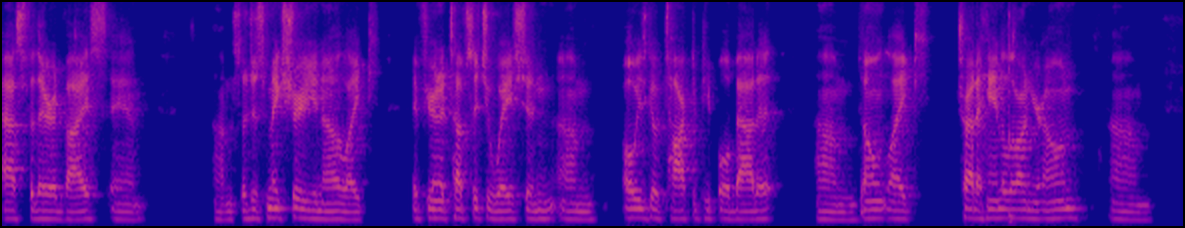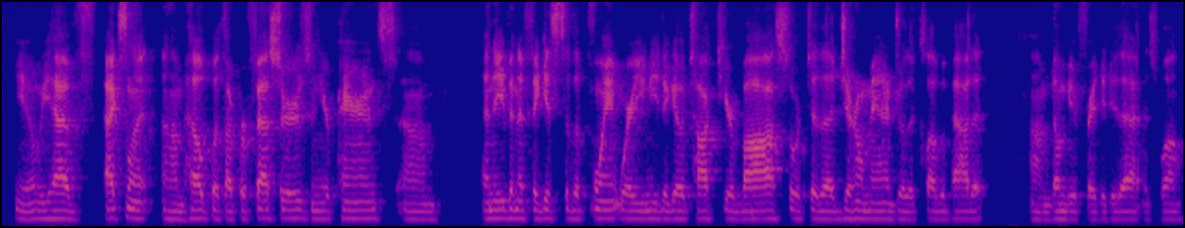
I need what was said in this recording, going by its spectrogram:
asked for their advice. And um, so just make sure you know, like, if you're in a tough situation, um, always go talk to people about it. Um, don't like try to handle it on your own. You know, we have excellent help with our professors and your parents. and even if it gets to the point where you need to go talk to your boss or to the general manager of the club about it, don't be afraid to do that as well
